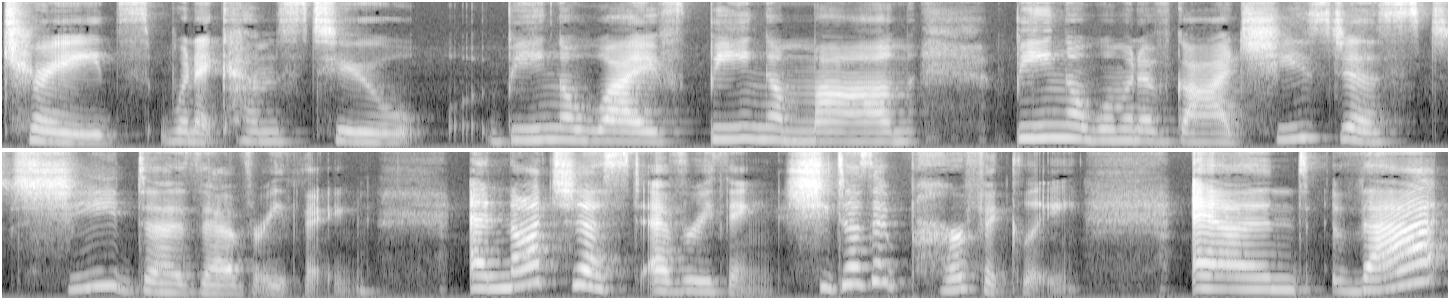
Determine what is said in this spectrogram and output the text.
trades when it comes to being a wife, being a mom, being a woman of God. She's just, she does everything. And not just everything, she does it perfectly. And that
